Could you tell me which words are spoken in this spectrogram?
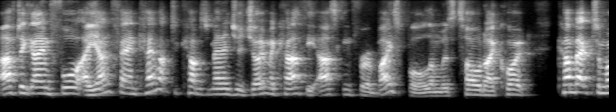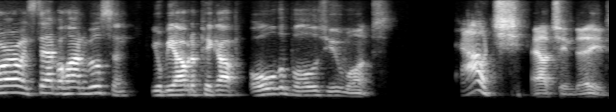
After game four, a young fan came up to Cubs manager Joe McCarthy asking for a baseball and was told, I quote, come back tomorrow and stand behind Wilson. You'll be able to pick up all the balls you want. Ouch. Ouch indeed.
